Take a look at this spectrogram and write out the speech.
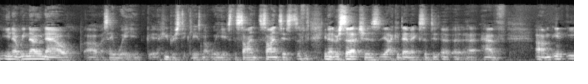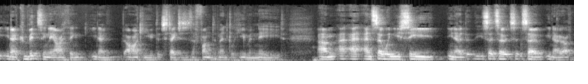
you know, we know now, uh, I say we, hubristically, it's not we, it's the science, scientists, you know, researchers, the academics have, uh, uh have um, you know, convincingly, I think, you know, argued that status is a fundamental human need. Um, and so when you see, you know, so, so, so, you know, I'm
